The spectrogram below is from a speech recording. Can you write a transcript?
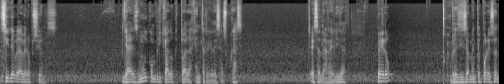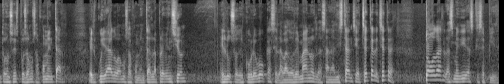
Sí debe haber opciones. Ya es muy complicado que toda la gente regrese a su casa. Esa es la realidad. Pero precisamente por eso entonces pues vamos a fomentar el cuidado, vamos a fomentar la prevención, el uso del cubrebocas, el lavado de manos, la sana distancia, etcétera, etcétera. Todas las medidas que se piden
